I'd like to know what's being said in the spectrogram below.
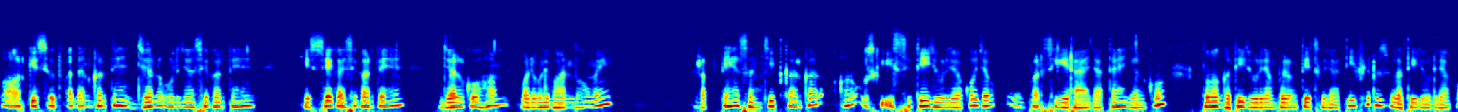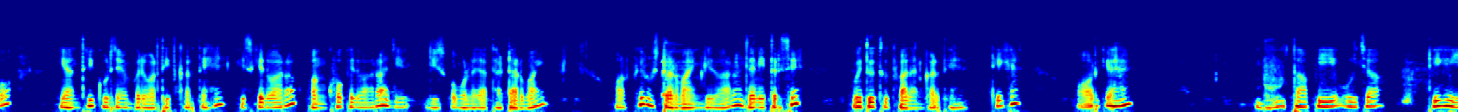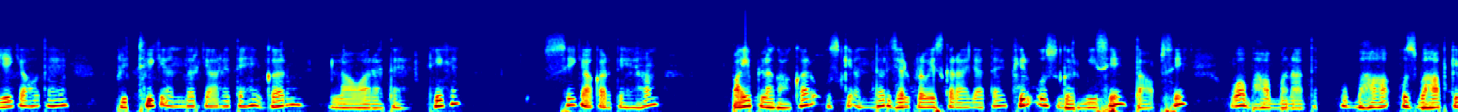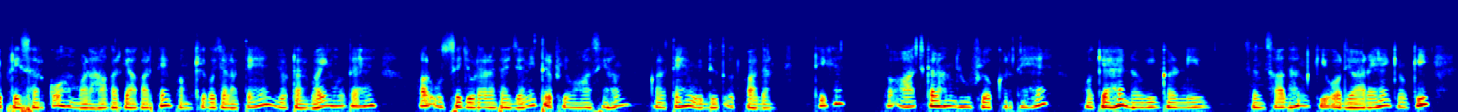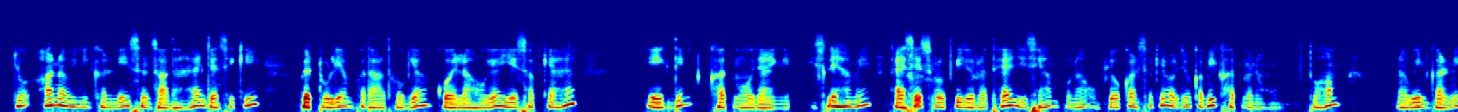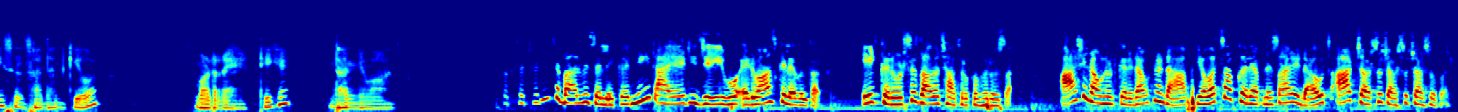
और किससे उत्पादन करते हैं? जल ऊर्जा से करते हैं। इससे कैसे करते हैं? जल को हम बड़े बड़े बांधों में रखते हैं संचित कर कर और उसकी स्थितिज ऊर्जा को जब ऊपर से गिराया जाता है जल को तो वह गतिज ऊर्जा में परिवर्तित हो जाती है। फिर उस गतिज ऊर्जा को यांत्रिक ऊर्जा में परिवर्तित करते हैं इसके द्वारा पंखों के द्वारा जि, जिसको बोला जाता है टरबाइन और फिर उस टरबाइन के द्वारा जनित्र से विद्युत उत्पादन करते हैं। ठीक है? और क्या है? भूतापीय ऊर्जा, ठीक है, ये क्या होता है? पृथ्वी के अंदर क्या रहते हैं? गर्म लावा रहता है, ठीक है? उससे क्या करते हैं हम? पाइप लगाकर उसके अंदर जल प्रवेश कराया जाता है, फिर उस गर्मी से, ताप से वह भाप बनाते हैं। वो भाप, उस भाप के प्रेशर को हम बढ़ाकर क्या करते हैं? पंखे को चलाते हैं, जो टरबाइन होता है, और उससे जुड़ा रहता है जनित्र, फिर वहाँ से हम करते हैं विद्युत उत्पादन, ठीक है? तो आजकल हम जो उपयोग करते हैं, वह क्या है? नवीकरणीय संसाधन की ओर जा रहे हैं क्योंकि जो अनवीनीकरणीय संसाधन है, जैसे कि पेट्रोलियम पदार्थ हो गया, कोयला हो गया, ये सब क्या है? एक दिन खत्म हो जाएँगे। इसलिए हमें ऐसे स्रोत की ज़रूरत है जिसे हम पुनः उपयोग कर सके और जो कभी खत्म ना हो। तो हम नवीनकरणीय संसाधन की ओर बढ़ रहे हैं, ठीक है? धन्यवाद। कक्षा छठी से बारहवीं से लेकर NEET, I I T JEE वो एडवांस के लेवल तक। एक करोड़ से ज़्यादा छात्रों का भरोसा। आज ही डाउनलोड करें डाउट नेट ऐप या व्हाट्सअप करें अपने सारे डाउट्स आठ चार सौ चार सौ चार सौ पर।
